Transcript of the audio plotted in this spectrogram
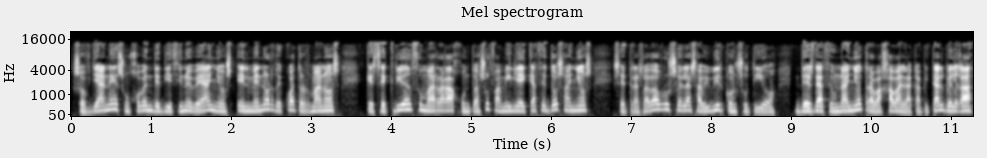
Sofyane es un joven de 19 años, el menor de cuatro hermanos, que se crió en Zumárraga junto a su familia y que hace dos años se trasladó a Bruselas a vivir con su tío. Desde hace un año trabajaba en la capital belga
